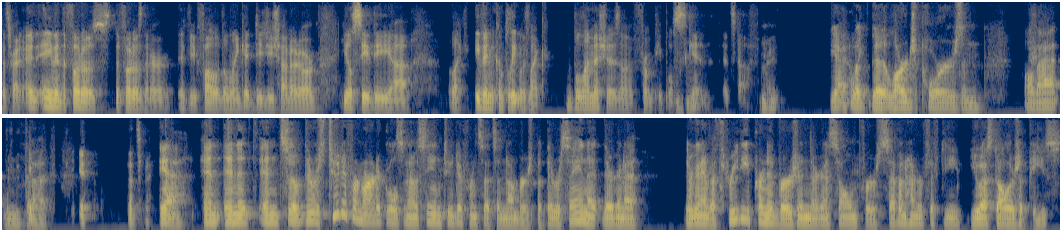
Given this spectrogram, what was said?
That's right. And even the photos, the photos that are, if you follow the link at dgshow.org, you'll see the, uh, like even complete with like blemishes of, from people's Mhm. skin and stuff. Mhm. Right. yeah, Yeah. like the large pores and all that and uh, That's right. yeah and and it and so there was two different articles and i was seeing two different sets of numbers but they were saying that they're gonna they're gonna have a 3d printed version they're gonna sell them for 750 us dollars a piece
